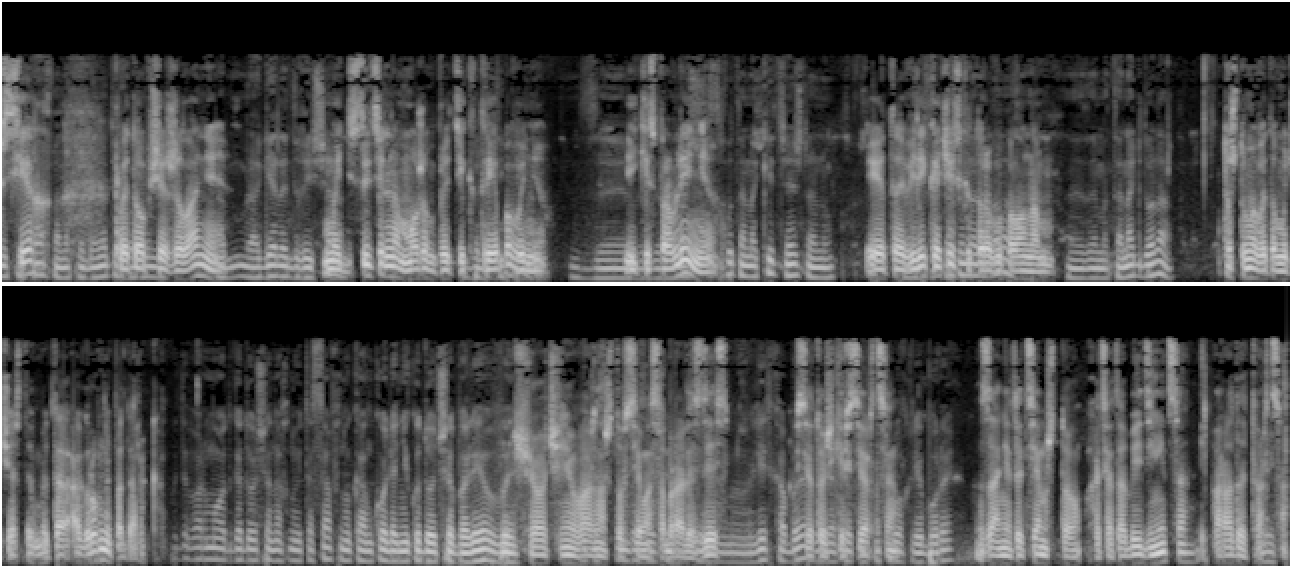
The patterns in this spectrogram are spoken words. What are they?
всех в это общее желание, мы действительно можем прийти к требованию и к исправлению. И это великая честь, которая выпала нам. То, что мы в этом участвуем, это огромный подарок. Еще очень важно, что все мы собрались здесь, все точки в сердце, заняты тем, что хотят объединиться и порадовать Творца.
